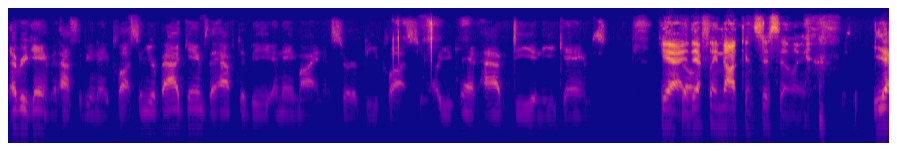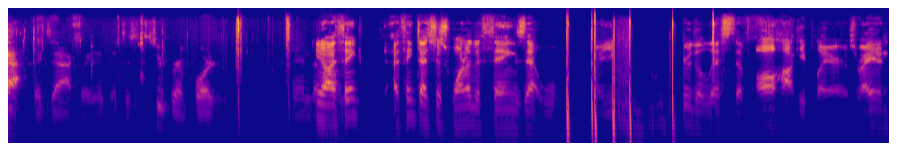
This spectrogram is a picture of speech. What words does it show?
Every game, it has to be an A plus. In your bad games, they have to be an A minus or a B plus. You know, you can't have D and E games. Yeah, so, definitely not consistently. yeah, exactly. It's just super important. And you know, um, I think I think that's just one of the things that you can go through the list of all hockey players, right? And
